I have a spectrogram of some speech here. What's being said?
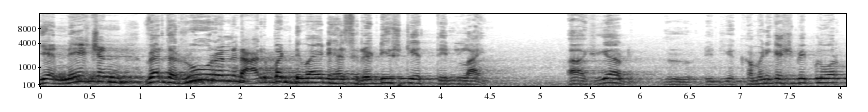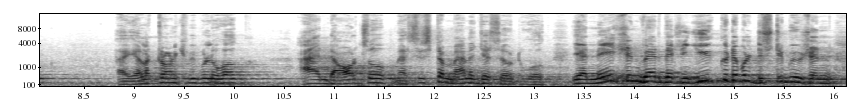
a nation where the rural and urban divide has reduced to a thin line. Uh, here, communication people work, uh, electronics people work, and also system managers have to work. A nation where there is an equitable distribution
